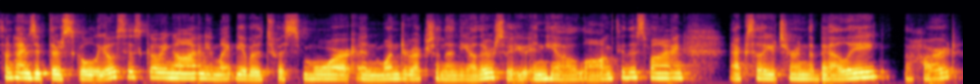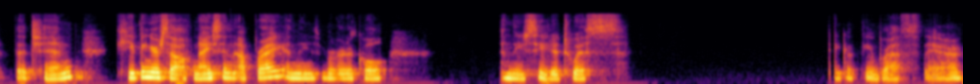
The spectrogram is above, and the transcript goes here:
Sometimes if there's scoliosis going on, you might be able to twist more in one direction than the other. So you inhale long through the spine. Exhale, you turn the belly, the heart, the chin, keeping yourself nice and upright in these vertical and these seated twists. Take a few breaths there.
